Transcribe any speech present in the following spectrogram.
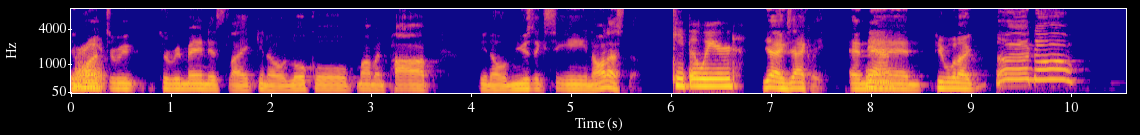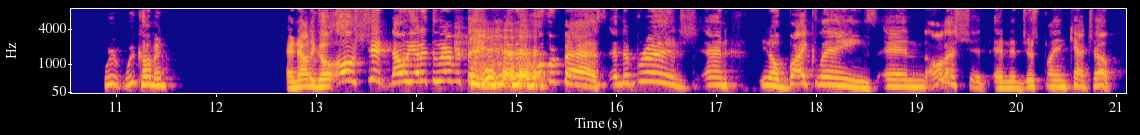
They Right. wanted to re, to remain as like you know local mom and pop, you know, music scene, all that stuff. Keep it weird. Yeah, exactly. And Yeah. then people were like, "Oh we're we're coming." And now they go, "Oh shit! Now we got to do everything: the overpass and the bridge, and you know, bike lanes and all that shit." And they're just playing catch up.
